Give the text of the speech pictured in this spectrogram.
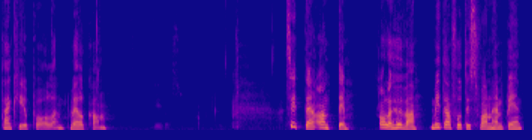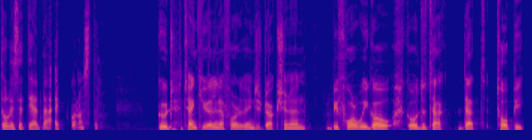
Thank you Paul and welcome. Sitten Antti, ole hyvä. Mitä futisvanhempien tulisi tietää Ekkonosta? Good. Thank you, Elina, for the introduction. And before we go go to that, that topic,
